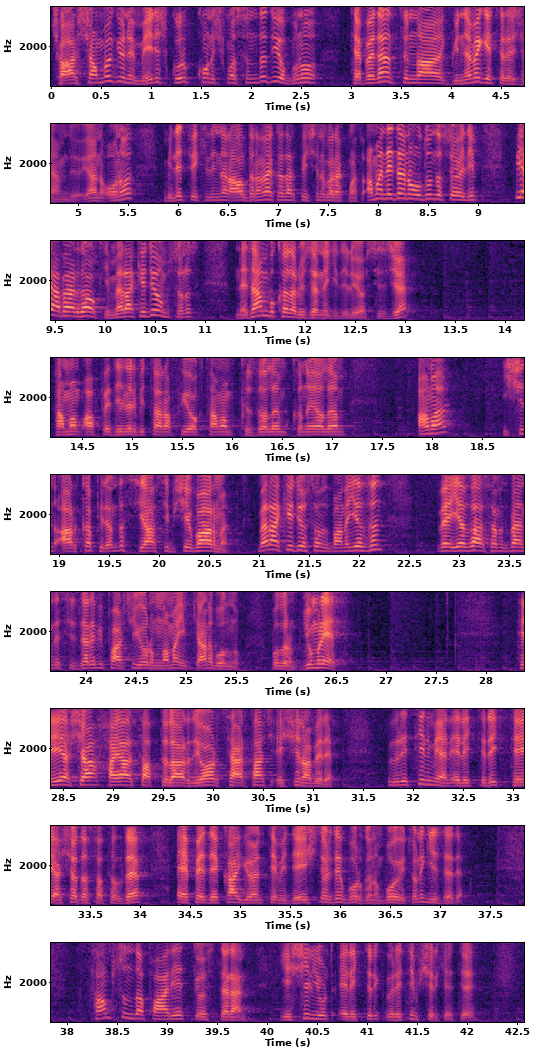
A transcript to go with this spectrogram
Çarşamba günü meclis grup konuşmasında diyor bunu tepeden tırnağa gündeme getireceğim diyor. Yani onu milletvekilinden aldırana kadar peşini bırakmaz. Ama neden olduğunu da söyleyeyim. Bir haber daha okuyayım. Merak ediyor musunuz? Neden bu kadar üzerine gidiliyor sizce? Tamam affedilir bir tarafı yok. Tamam kızalım, kınayalım. Ama işin arka planında siyasi bir şey var mı? Merak ediyorsanız bana yazın ve yazarsanız ben de sizlere bir parça yorumlama imkanı bulurum. bulurum. Cumhuriyet. TEYAŞ'a hayal sattılar diyor Sertaç Eşin haberi. Üretilmeyen elektrik TEYAŞ'a da satıldı. EPDK yöntemi değiştirdi, vurgunun boyutunu gizledi. Samsun'da faaliyet gösteren Yeşil Yurt Elektrik Üretim Şirketi,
